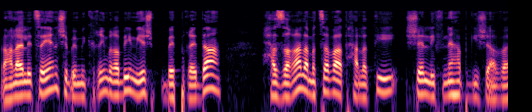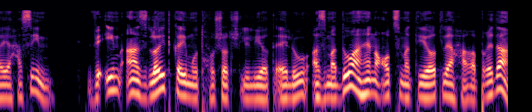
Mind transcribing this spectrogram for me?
ועליי לציין שבמקרים רבים יש בפרידה חזרה למצב ההתחלתי של לפני הפגישה והיחסים. ואם אז לא התקיימו תחושות שליליות אלו, אז מדוע הן עוצמתיות לאחר הפרידה?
